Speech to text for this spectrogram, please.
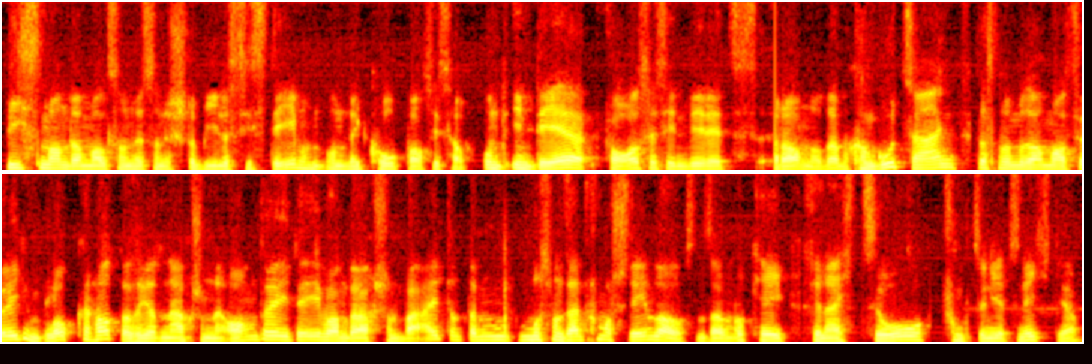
bis man dann mal so, eine, so ein stabiles System und, und eine Codebasis hat. Und in der Phase sind wir jetzt dran, oder? Aber kann gut sein, dass man da mal völlig einen Blocker hat. Also wir hatten auch schon eine andere Idee, waren da auch schon weit und dann muss man es einfach mal stehen lassen und sagen, okay, vielleicht so funktioniert es nicht, ja.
